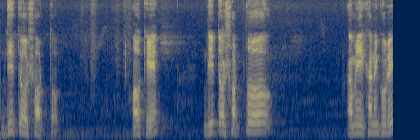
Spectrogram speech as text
দ্বিতীয় শর্ত। ওকে দ্বিতীয় শর্ত আমি এখানে করি।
